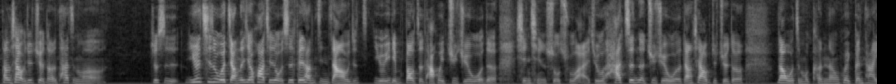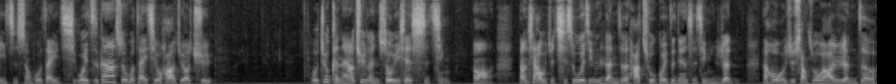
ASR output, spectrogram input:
当下我就觉得他怎么，就是因为其实我讲那些话，其实我是非常紧张，我就有一点抱着他会拒绝我的心情说出来。就他真的拒绝我的当下，我就觉得，那我怎么可能会跟他一直生活在一起？我一直跟他生活在一起的话，我就要去，我就可能要去忍受一些事情。嗯，当下我就其实我已经忍着他出轨这件事情忍，然后我就想说我要忍着。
